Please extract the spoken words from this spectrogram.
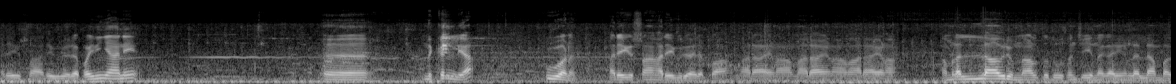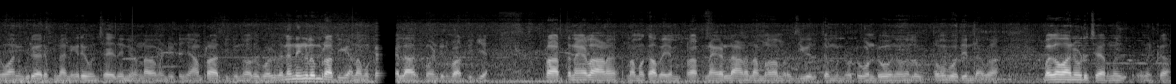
ഹരേ കൃഷ്ണ ഹരേ ഗുരുവായൂർ അപ്പോൾ ഇനി ഞാൻ നിൽക്കണില്ല. പോവാണ്. ഹരേ കൃഷ്ണ ഹരേ ഗുരുവായൂരപ്പ. നാരായണ നാരായണ നാരായണ. നമ്മളെല്ലാവരും നാളത്തെ ദിവസം ചെയ്യുന്ന കാര്യങ്ങളെല്ലാം ഭഗവാൻ ഗുരുവായൂരപ്പന്റെ അനുഗ്രഹവും ചൈതന്യം ഉണ്ടാകാൻ വേണ്ടിയിട്ട് ഞാൻ പ്രാർത്ഥിക്കുന്നു. അതുപോലെ തന്നെ നിങ്ങളും പ്രാർത്ഥിക്കുക. നമുക്ക് എല്ലാവർക്കും വേണ്ടിയിട്ട് പ്രാർത്ഥിക്കുക. പ്രാർത്ഥനകളാണ് നമുക്ക് അഭയം. പ്രാർത്ഥനകളിലാണ് നമ്മൾ നമ്മുടെ ജീവിതത്തെ മുന്നോട്ട് കൊണ്ടുപോകുന്നത് എന്നുള്ള ഉത്തമ ബോധ്യം ഉണ്ടാവുക. ഭഗവാനോട് ചേർന്ന് നിൽക്കുക.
